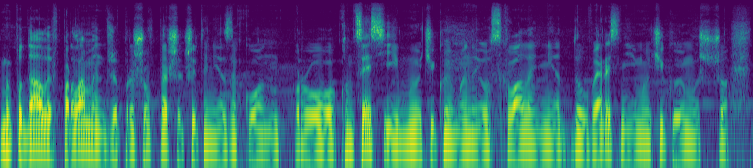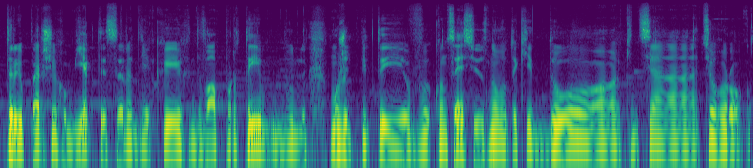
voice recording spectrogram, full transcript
Ми подали в парламент. Вже пройшов перше читання закон про концесії. Ми очікуємо на його схвалення до вересня. І ми очікуємо, що три перших об'єкти, серед яких два порти, будуть можуть піти в концесію знову таки до кінця цього року.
